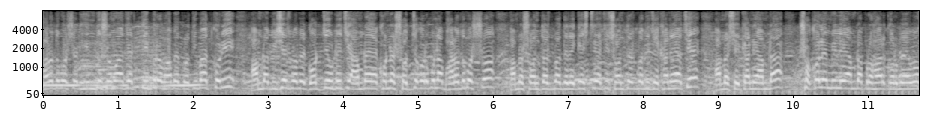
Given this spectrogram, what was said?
ভারতবর্ষের হিন্দু সমাজের তীব্রভাবে প্রতিবাদ করি, আমরা বিশেষভাবে গর্জে উঠেছি, আমরা এখন আর সহ্য করব না ভারতবর্ষ, আমরা সন্ত্রাসবাদের এগেনস্টে আছি, সন্ত্রাসবাদী যেখানে আছে, আমরা সেখানে আমরা সকলে মিলে আমরা প্রহার করব এবং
